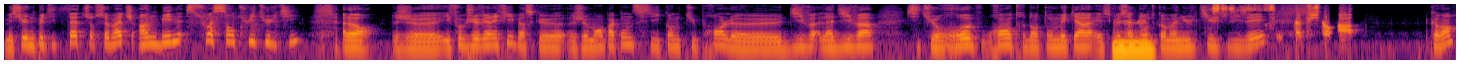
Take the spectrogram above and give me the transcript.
Messieurs, une petite stat sur ce match. Hanbin, 68 ulti. Alors, je, il faut que je vérifie parce que je me rends pas compte si quand tu prends le diva, la diva, si tu re- rentres dans ton mecha, est-ce que ça Mhm. compte comme un ulti utilisé? T'appuies sur A. Comment?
